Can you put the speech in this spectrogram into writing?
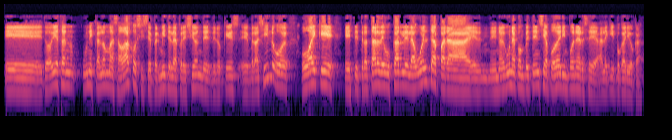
eh, todavía están un escalón más abajo, si se permite la expresión de, de lo que es Brasil, o, o, hay que este, tratar de buscarle la vuelta para en alguna competencia poder imponerse al equipo carioca.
